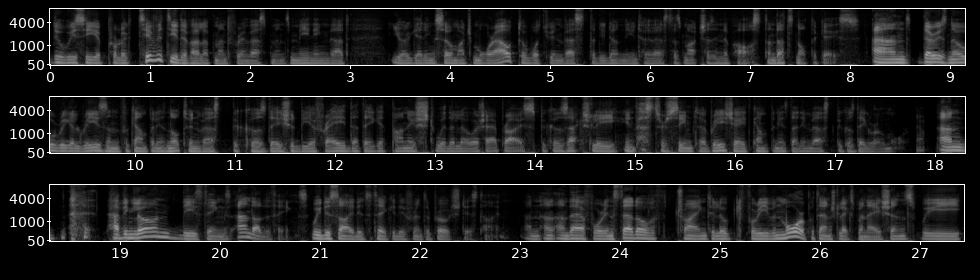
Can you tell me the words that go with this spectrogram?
do we see a productivity development for investments, meaning that you're getting so much more out of what you invest that you don't need to invest as much as in the past. And that's not the case. And there is no real reason for companies not to invest because they should be afraid that they get punished with a lower share price because actually investors seem to appreciate companies that invest because they grow more. Yeah. And having learned these things and other things, we decided to take a different approach this time. And, and, and therefore, instead of trying to look for even more potential explanations, we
